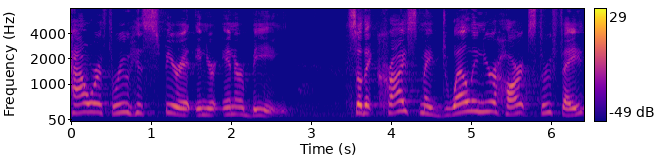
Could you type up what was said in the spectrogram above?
power through his spirit in your inner being, so that Christ may dwell in your hearts through faith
